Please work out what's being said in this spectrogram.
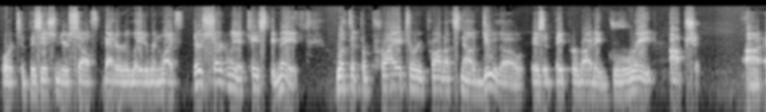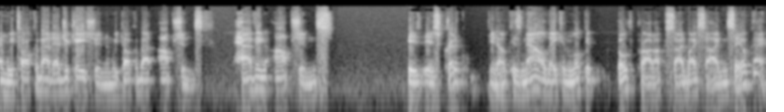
or to position yourself better later in life. There's certainly a case to be made. What the proprietary products now do, though, is that they provide a great option. Uh, and we talk about education and we talk about options. Having options is, is critical, you know, because now they can look at both products side by side and say, okay,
